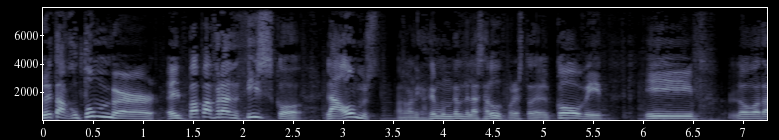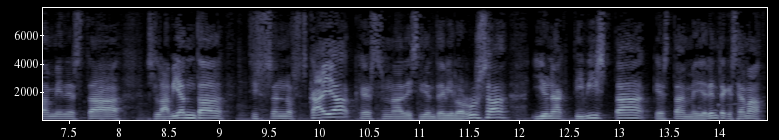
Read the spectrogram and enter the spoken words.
Greta Thunberg, el Papa Francisco, la OMS, la Organización Mundial de la Salud, por esto del COVID, y Luego también está Slavianta Tishanovskaya, que es una disidente bielorrusa, y una activista que está en Medio Oriente que se llama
